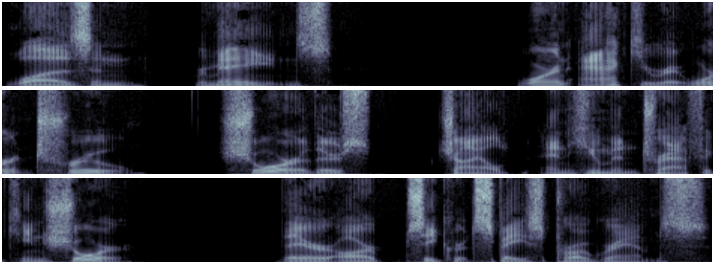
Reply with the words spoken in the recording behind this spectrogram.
was and remains, weren't accurate, weren't true. Sure, there's child and human trafficking. Sure, there are secret space programs.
